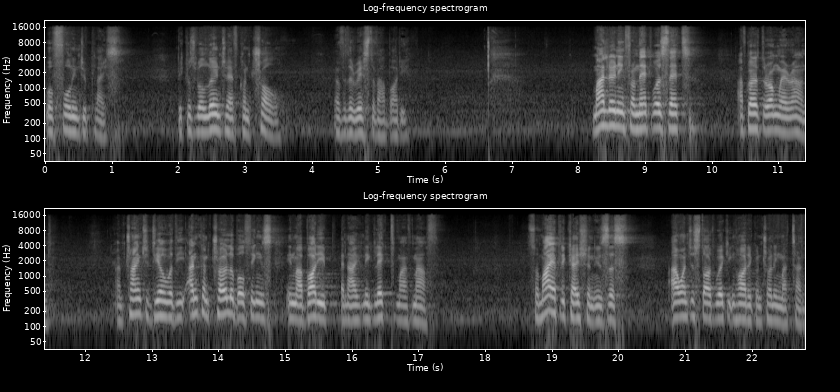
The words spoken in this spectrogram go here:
will fall into place because we'll learn to have control over the rest of our body. My learning from that was that I've got it the wrong way around. I'm trying to deal with the uncontrollable things in my body and I neglect my mouth. So my application is this. I want to start working hard at controlling my tongue.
